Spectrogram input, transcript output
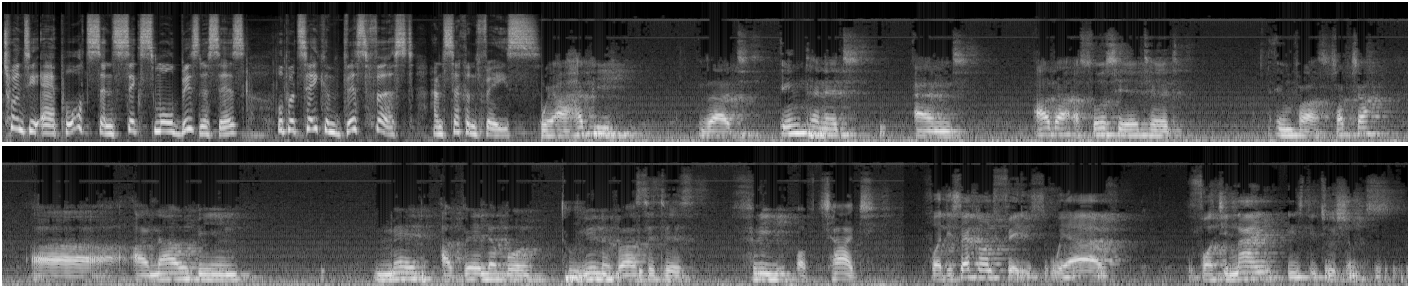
20 airports, and six small businesses will partake in this first and second phase. We are happy that internet and other associated infrastructure uh, are now being made available to universities free of charge. For the second phase, we have 49 institutions,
